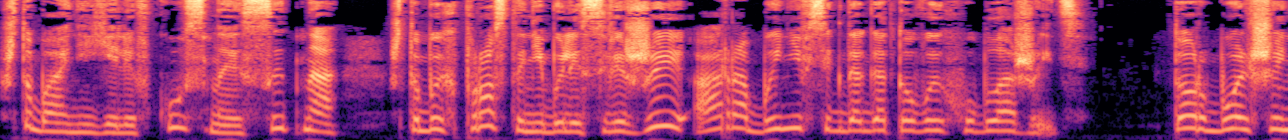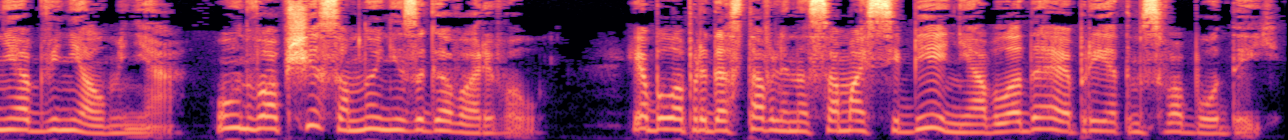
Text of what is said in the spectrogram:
чтобы они ели вкусно и сытно, чтобы их просто не были свежи, а рабы не всегда готовы их ублажить. Тор больше не обвинял меня. Он вообще со мной не заговаривал. Я была предоставлена сама себе, не обладая при этом свободой.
